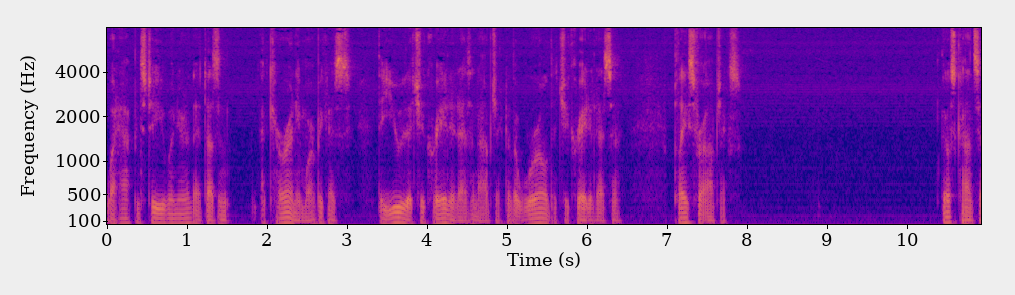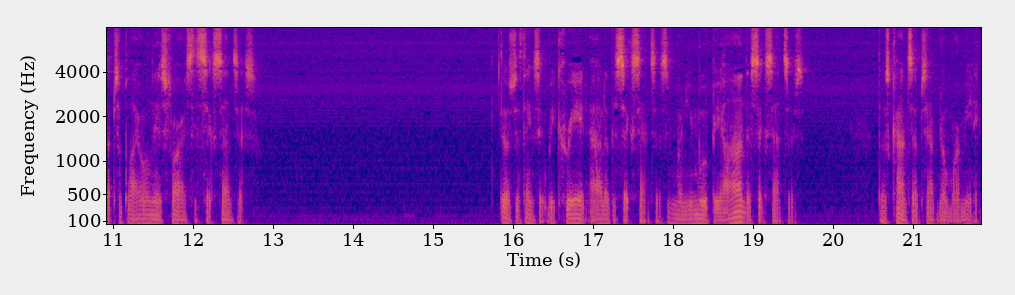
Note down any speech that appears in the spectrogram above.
what happens to you when you're, that doesn't occur anymore because the you that you created as an object, or the world that you created as a place for objects, those concepts apply only as far as the six senses. Those are things that we create out of the six senses, and when you move beyond the six senses, those concepts have no more meaning.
